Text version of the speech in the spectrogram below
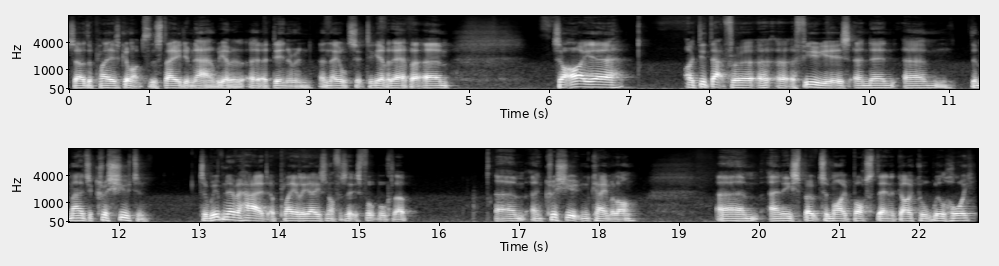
So the players go up to the stadium now. We have a, a dinner and, and they all sit together there. But um, so I uh, I did that for a, a, a few years, and then um, the manager Chris Hughton. So we've never had a player liaison officer at this football club, um, and Chris Hughton came along, um, and he spoke to my boss then, a guy called Will Hoy,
